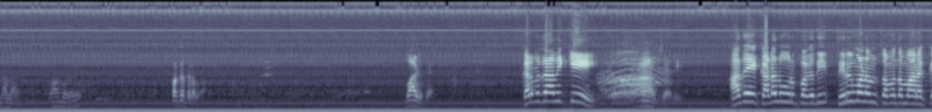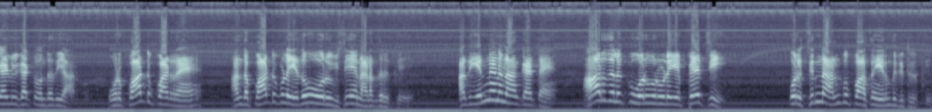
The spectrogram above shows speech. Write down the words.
நல்லா இருக்கு. பக்கத்தில் வா. வாழ்க. கர்மதாமிக்கு ஆ சரி. அதே கடலூர் பகுதி திருமணம் சம்பந்தமான கேள்வி கேட்டு வந்தது யார்? ஒரு பாட்டு பாடுறேன். அந்த பாட்டுக்குள்ளே ஏதோ ஒரு விஷயம் நடந்திருக்கு. அது என்னன்னு நான் கேட்டேன். ஆறுதலுக்கு ஒருவருடைய பேச்சு ஒரு சின்ன அன்பு பாசம் இருந்துக்கிட்டு இருக்கு.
